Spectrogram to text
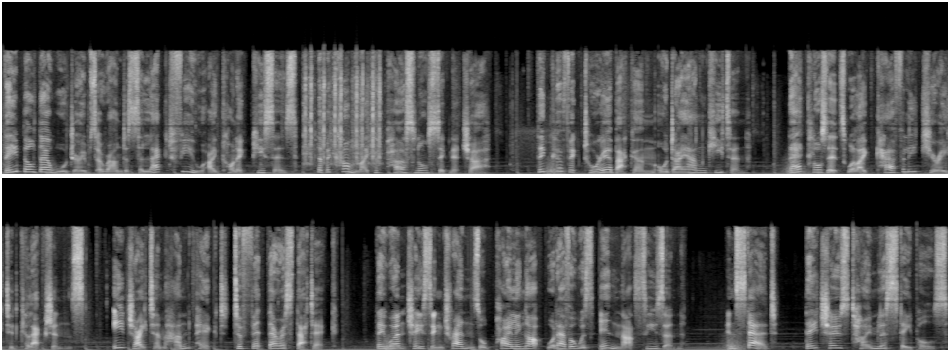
They build their wardrobes around a select few iconic pieces that become like a personal signature. Think of Victoria Beckham or Diane Keaton. Their closets were like carefully curated collections, each item handpicked to fit their aesthetic. They weren't chasing trends or piling up whatever was in that season. Instead, they chose timeless staples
